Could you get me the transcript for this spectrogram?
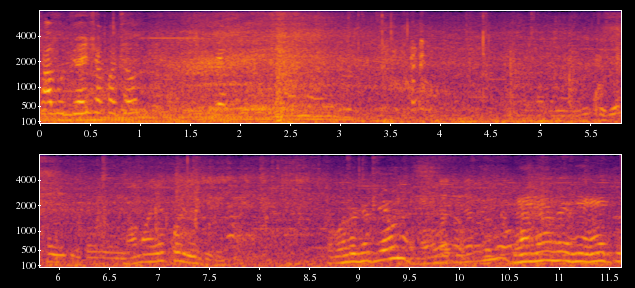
સાબુ જોઈ શકો છો. જે આમાં એક કોઈ નથી બોલો નથી ને ના ના ના હે તો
